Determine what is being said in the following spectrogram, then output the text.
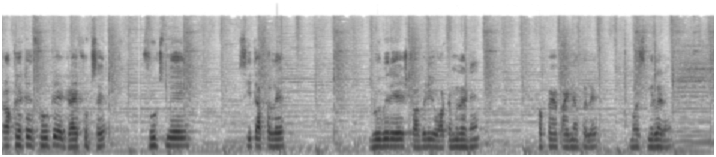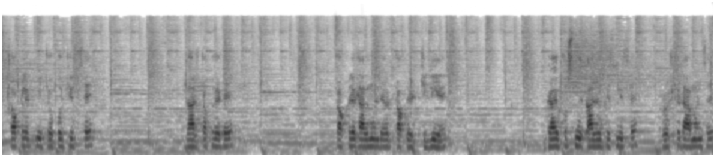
चॉकलेट है फ्रूट है ड्राई फ्रूट्स है। फ्रूट्स में सीताफल है ब्लूबेरी है स्ट्रॉबेरी वाटरमेलन है पपाया पाइनएप्पल है मस्कमेलन है। चॉकलेट में चोको चिप्स है डार्क चॉकलेट है, चॉकलेट आलमंड है चॉकलेट चिली है। ड्राई फ्रूट्स में काजू किशमिश है, रोस्टेड आमंड्स है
